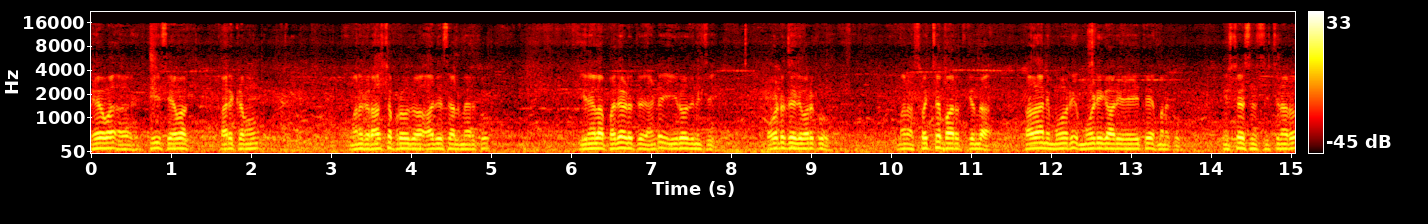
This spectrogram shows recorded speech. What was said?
సేవ హీ సేవ కార్యక్రమం మనకు రాష్ట్ర ప్రభుత్వ ఆదేశాల మేరకు ఈ నెల పదిహేడు తేదీ అంటే ఈ రోజు నుంచి ఒకటో తేదీ వరకు మన స్వచ్ఛ భారత్ కింద ప్రధాని మోడీ మోడీ గారు అయితే మనకు ఇన్స్ట్రక్షన్స్ ఇచ్చినారో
